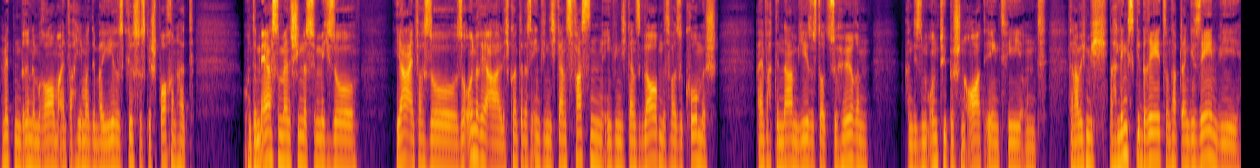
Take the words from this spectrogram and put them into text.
mittendrin im Raum einfach jemand über Jesus Christus gesprochen hat. Und im ersten Moment schien das für mich so, ja, einfach so, so unreal. Ich konnte das irgendwie nicht ganz fassen, irgendwie nicht ganz glauben. Das war so komisch, einfach den Namen Jesus dort zu hören, an diesem untypischen Ort irgendwie. Und dann habe ich mich nach links gedreht und habe dann gesehen, wie,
